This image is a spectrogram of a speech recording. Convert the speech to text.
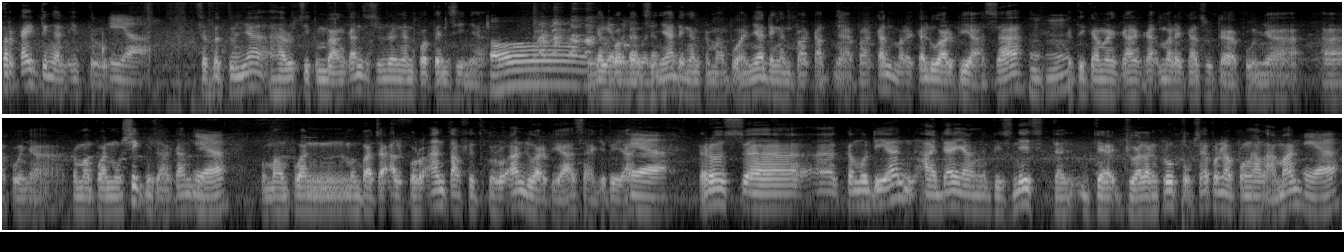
terkait dengan itu iya. sebetulnya harus dikembangkan sesuai dengan potensinya Oh, dengan iya, potensinya dengan kemampuannya dengan bakatnya bahkan mereka luar biasa benar-benar. Mm-mm. ketika mereka mereka sudah punya uh, punya kemampuan musik misalkan Iya, kemampuan membaca Al-Qur'an tahfidz Quran luar biasa gitu ya iya. Terus eh, eh, kemudian ada yang bisnis dan jualan kerupuk. Saya pernah pengalaman Iya,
